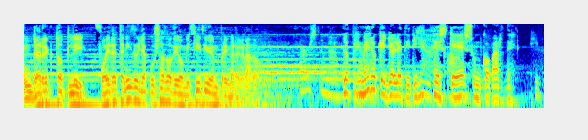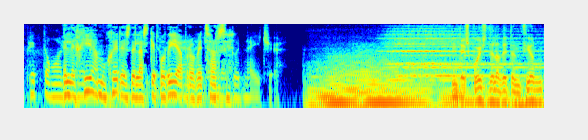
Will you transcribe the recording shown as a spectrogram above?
Derrick Todd Lee fue detenido y acusado de homicidio en primer grado. Lo primero que yo le diría es que es un cobarde. Elegía mujeres de las que podía aprovecharse. Después de la detención,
